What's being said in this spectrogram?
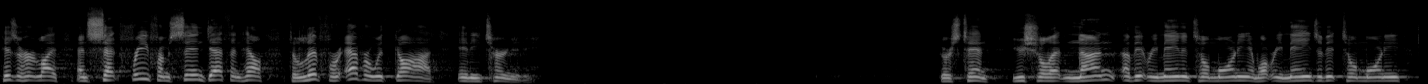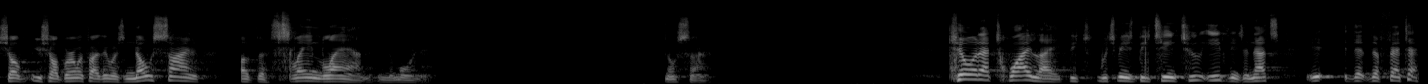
his or her life and set free from sin, death, and hell to live forever with God in eternity. Verse 10 You shall let none of it remain until morning, and what remains of it till morning shall, you shall burn with fire. There was no sign of the slain lamb in the morning. No sign. Kill it at twilight, which means between two evenings. And that's, the, the,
